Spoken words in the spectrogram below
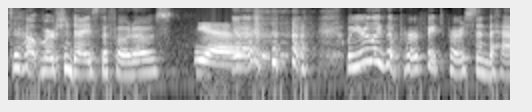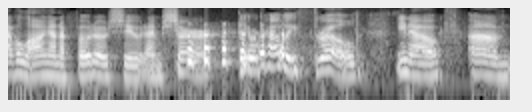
to help merchandise the photos. Yeah. Yeah. well, you're like the perfect person to have along on a photo shoot, I'm sure. they were probably thrilled, you know, um,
